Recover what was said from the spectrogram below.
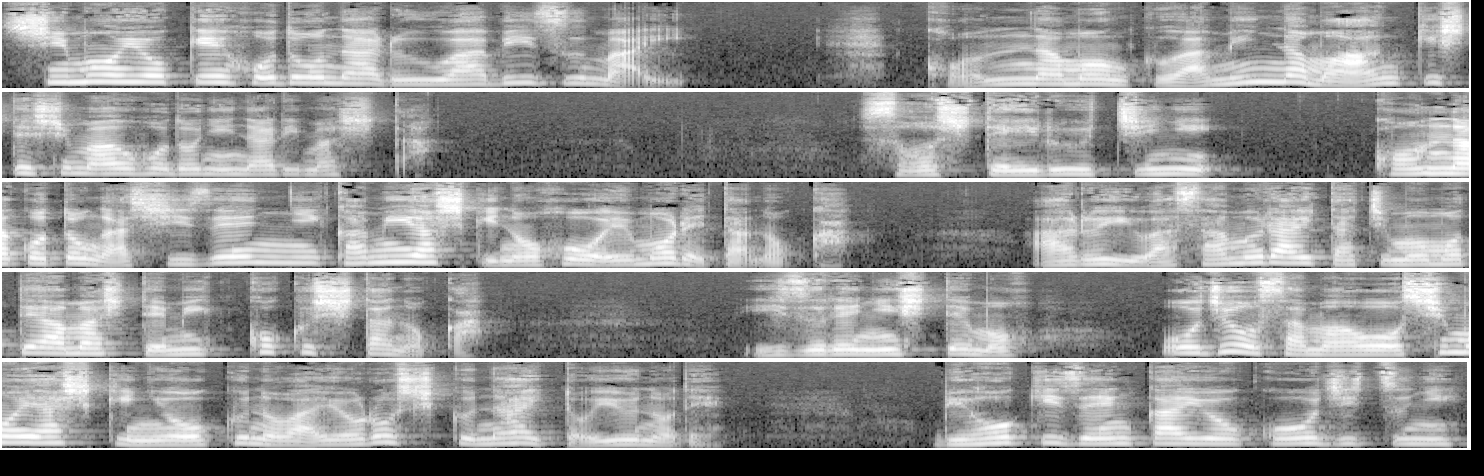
霜よけほどなるわび住まい。こんな文句はみんなも暗記してしまうほどになりました。そうしているうちに、こんなことが自然に上屋敷の方へ漏れたのか、あるいは侍たちも持て余して密告したのか、いずれにしても、お嬢様を下屋敷に置くのはよろしくないというので、病気全開を口実に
